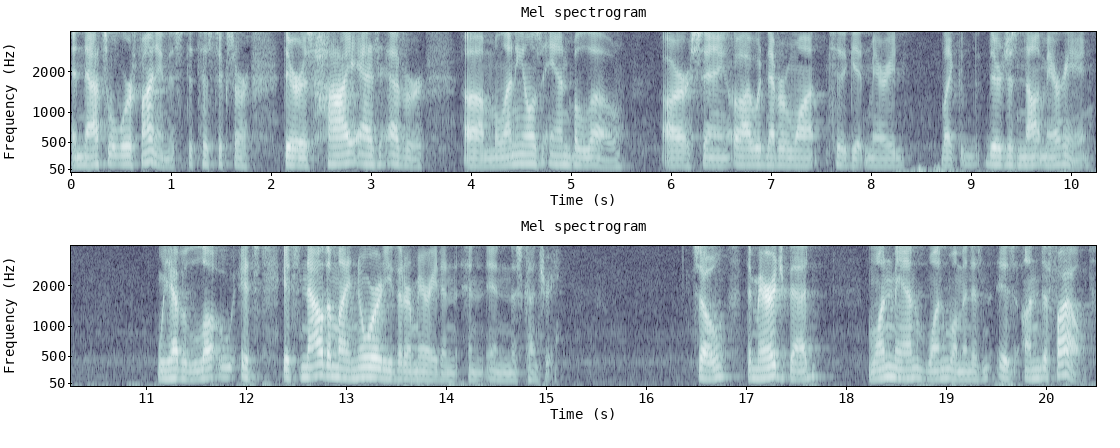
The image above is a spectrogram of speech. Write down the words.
And that's what we're finding. The statistics are they're as high as ever. Uh, millennials and below are saying, "Oh, I would never want to get married." Like they're just not marrying. We have a low, it's, it's now the minority that are married in, in, in this country. So the marriage bed, one man, one woman, is, is undefiled.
